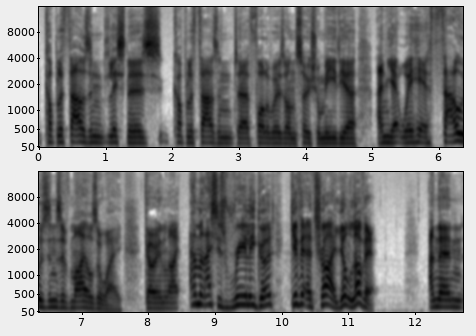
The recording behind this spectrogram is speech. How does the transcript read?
a couple of thousand listeners, a couple of thousand uh, followers on social media, and yet we're here thousands of miles away, going like, MLS is really good. Give it a try. You'll love it. And then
